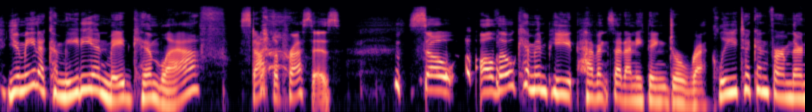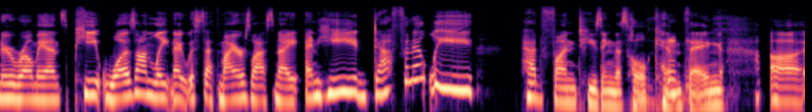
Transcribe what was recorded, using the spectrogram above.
You mean a comedian made Kim laugh? Stop the presses. so, although Kim and Pete haven't said anything directly to confirm their new romance, Pete was on Late Night with Seth Meyers last night, and he definitely had fun teasing this whole Kim thing. Uh,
